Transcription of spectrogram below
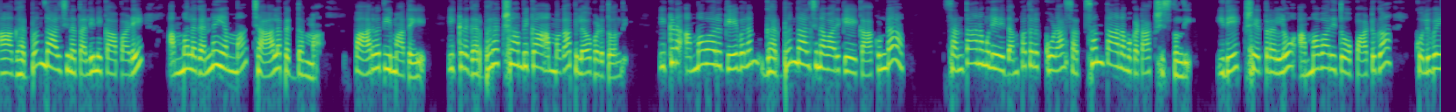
ఆ గర్భం దాల్చిన తల్లిని కాపాడే అమ్మల గన్నయ్యమ్మ చాలా పెద్దమ్మ పార్వతీమాతయే ఇక్కడ గర్భరక్షాంబిక అమ్మగా పిలువబడుతోంది. ఇక్కడ అమ్మవారు కేవలం గర్భం దాల్చిన వారికే కాకుండా సంతానము లేని దంపతులకు కూడా సత్సంతానము కటాక్షిస్తుంది. ఇదే క్షేత్రంలో అమ్మవారితో పాటుగా కొలువై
